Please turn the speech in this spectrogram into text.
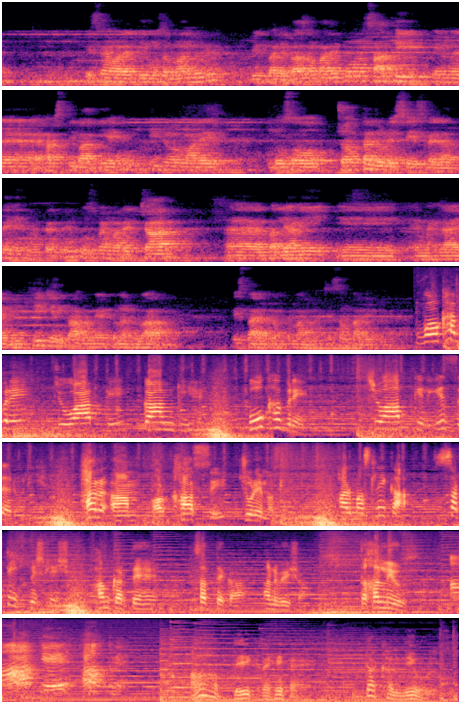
इसमें हमारे तीन मुसलमान जुड़े जिनका निकाह संपादित हुआ साथ ही इन हर्ष की बात यह है कि जो हमारे दो सौ चौहत्तर जोड़े शेष रह जाते हैं यहाँ करते हैं उसमें हमारे चार कल्याणी महिलाएँ भी थी जिनका हमने पुनर्विवाह इस कार्यक्रम के माध्यम से संपादित किया। वो खबरें जो आपके काम की है वो खबरें जो आपके लिए ज़रूरी है। हर आम और खास से जुड़े मसले। हर मसले का सटीक विश्लेषण। हम करते हैं सत्य का अन्वेषण। दखल न्यूज़। आपके हक में। आप देख रहे हैं दखल न्यूज़।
